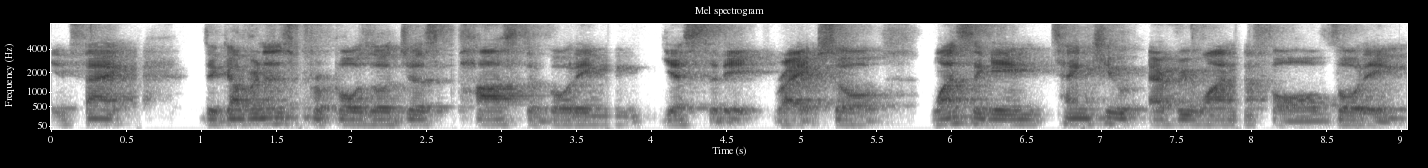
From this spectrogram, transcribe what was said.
In fact, the governance proposal just passed the voting yesterday, right? So once again, thank you everyone for voting.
